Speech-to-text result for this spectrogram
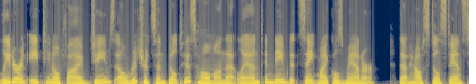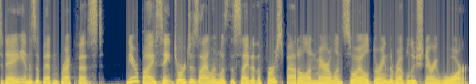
Later in 1805, James L. Richardson built his home on that land and named it St. Michael's Manor. That house still stands today and is a bed and breakfast. Nearby, St. George's Island was the site of the first battle on Maryland soil during the Revolutionary War.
